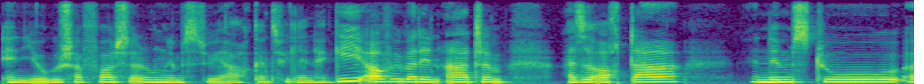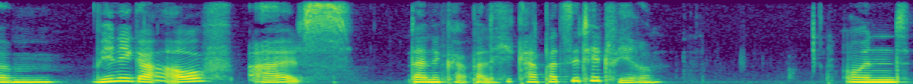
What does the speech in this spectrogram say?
in yogischer Vorstellung nimmst du ja auch ganz viel Energie auf über den Atem. Also auch da nimmst du ähm, weniger auf, als deine körperliche Kapazität wäre. Und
